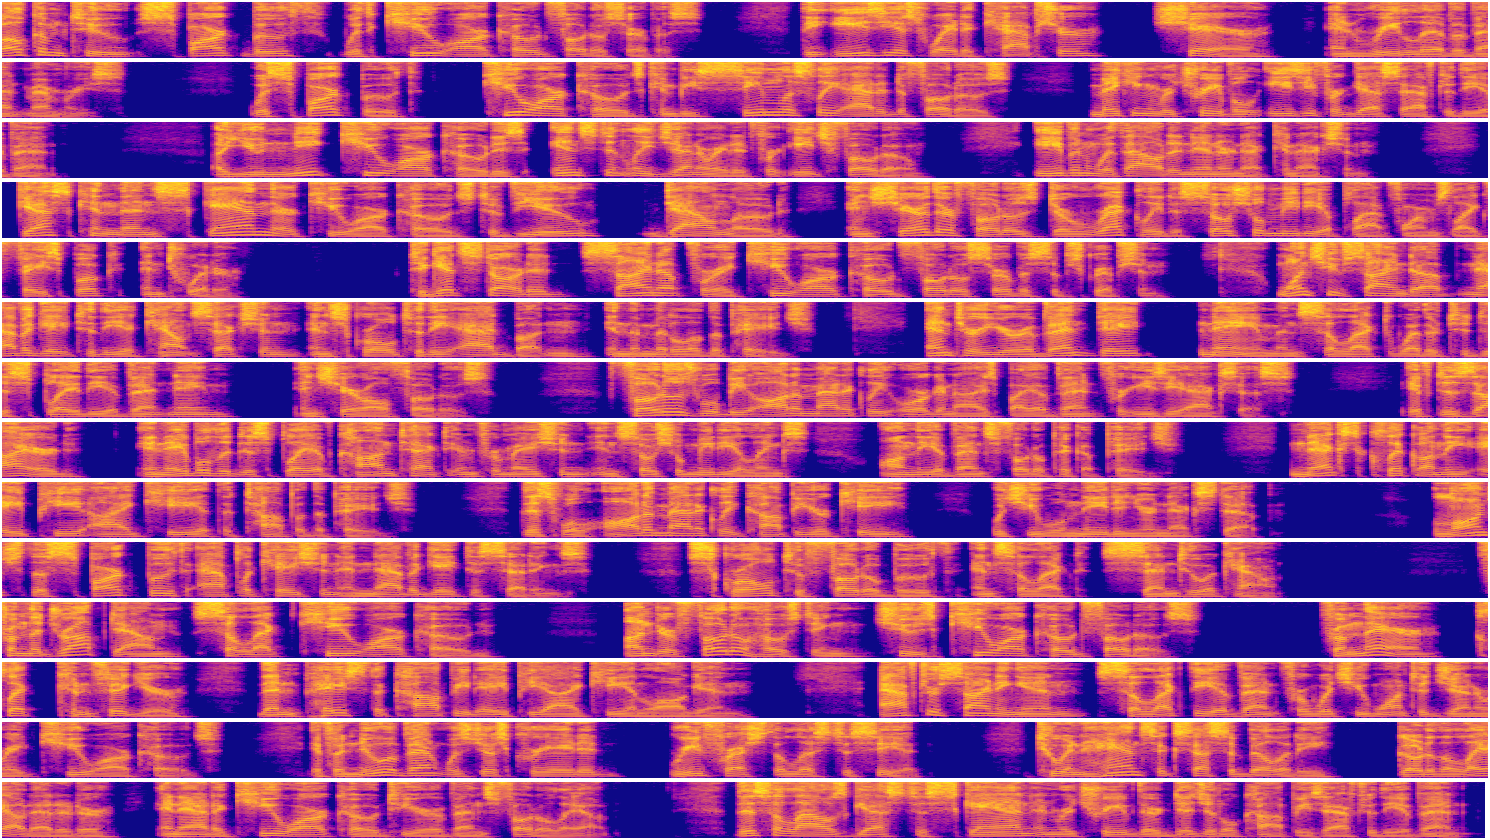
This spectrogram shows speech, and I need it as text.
Welcome to Sparkbooth with QR Code Photo Service, the easiest way to capture, share, and relive event memories. With Sparkbooth, QR codes can be seamlessly added to photos, making retrieval easy for guests after the event. A unique QR code is instantly generated for each photo, even without an internet connection. Guests can then scan their QR codes to view, download, and share their photos directly to social media platforms like Facebook and Twitter. To get started, sign up for a QR code photo service subscription. Once you've signed up, navigate to the Account section and scroll to the Add button in the middle of the page. Enter your event date, name, and select whether to display the event name and share all photos. Photos will be automatically organized by event for easy access. If desired, enable the display of contact information in social media links on the event's photo pickup page. Next, click on the API key at the top of the page. This will automatically copy your key, which you will need in your next step. Launch the Sparkbooth application and navigate to Settings. Scroll to Photo Booth and select Send to Account. From the drop-down, select QR Code. Under Photo Hosting, choose QR Code Photos. From there, click Configure, then paste the copied API key and log in. After signing in, select the event for which you want to generate QR codes. If a new event was just created, refresh the list to see it. To enhance accessibility, go to the Layout Editor and add a QR code to your event's photo layout. This allows guests to scan and retrieve their digital copies after the event.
